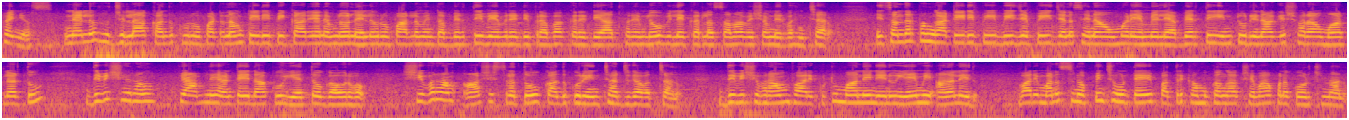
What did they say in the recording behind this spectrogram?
ఫైవ్ న్యూస్. నెల్లూరు జిల్లా కందుకూరు పట్టణం టీడీపీ కార్యాలయంలో నెల్లూరు పార్లమెంట్ అభ్యర్థి వేమిరెడ్డి ప్రభాకర్ రెడ్డి ఆధ్వర్యంలో విలేకరుల సమావేశం నిర్వహించారు. ఈ సందర్భంగా టీడీపీ బీజేపీ జనసేన ఉమ్మడి ఎమ్మెల్యే అభ్యర్థి ఇంటూరి నాగేశ్వరరావు మాట్లాడుతూ దివిశివరాం ఫ్యామిలీ అంటే నాకు ఎంతో గౌరవం. శివరాం ఆశీస్సులతో కందుకూరు ఇన్ఛార్జిగా వచ్చాను. దివి శివరాం వారి కుటుంబాన్ని నేను ఏమీ అనలేదు. వారి మనస్సు నొప్పించి ఉంటే పత్రికాముఖంగా క్షమాపణ కోరుచున్నాను.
